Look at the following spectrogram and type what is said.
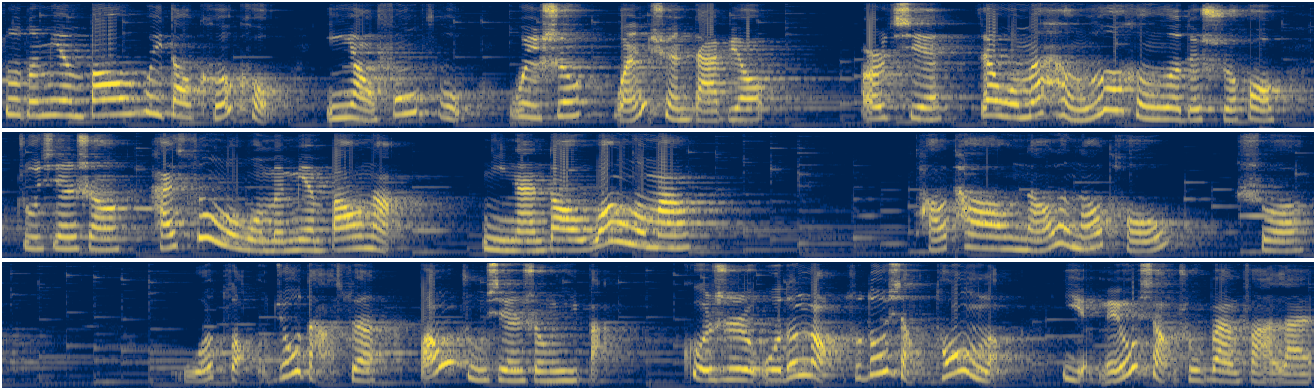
做的面包味道可口，营养丰富，卫生完全达标，而且在我们很饿很饿的时候，朱先生还送了我们面包呢。你难道忘了吗？”淘淘挠了挠头，说。我早就打算帮朱先生一把，可是我的脑子都想通了，也没有想出办法来。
